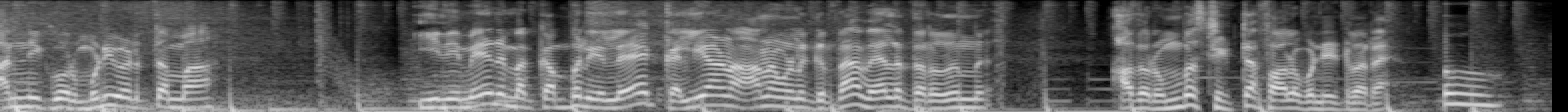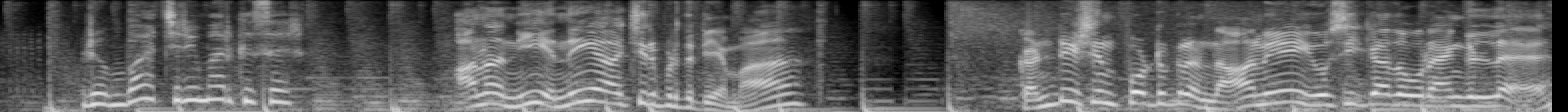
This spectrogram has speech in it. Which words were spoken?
அன்னைக்கு ஒரு முடிவு எடுத்தம்மா. இனிமே நம்ம கம்பெனியில் கல்யாணம் ஆனவனுக்கு தான் வேலை தரதுன்னு. அதை ரொம்ப ஸ்ட்ரிக்டாக ஃபாலோ பண்ணிட்டு வரேன். ஓ ரொம்ப ஆச்சரியமா இருக்கு சார் ஆனால் நீ என்னையே ஆச்சரியப்படுத்திட்டியம்மா? கண்டிஷன் போட்டுக்கிற நானே யோசிக்காத ஒரு ஆங்கிளில்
